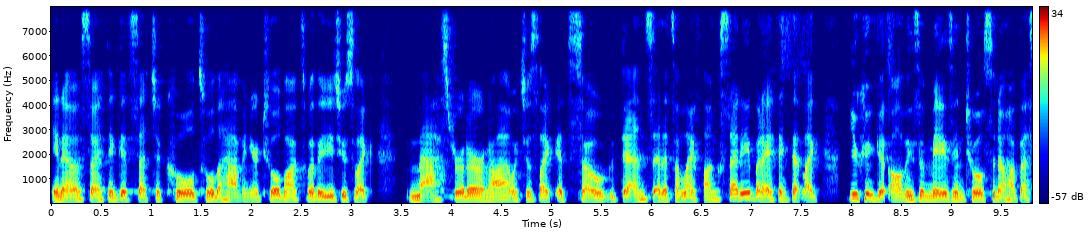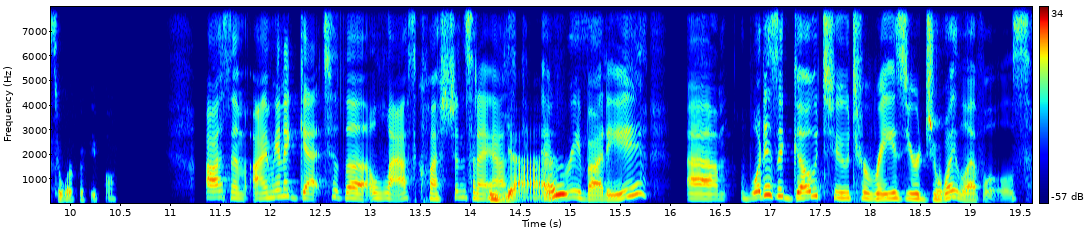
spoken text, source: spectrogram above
you know? So I think it's such a cool tool to have in your toolbox, whether you choose to like master it or not, which is like, it's so dense and it's a lifelong study. But I think that like you can get all these amazing tools to know how best to work with people. Awesome. I'm going to get to the last questions that I ask yes. everybody. Um, what is a go to to raise your joy levels?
